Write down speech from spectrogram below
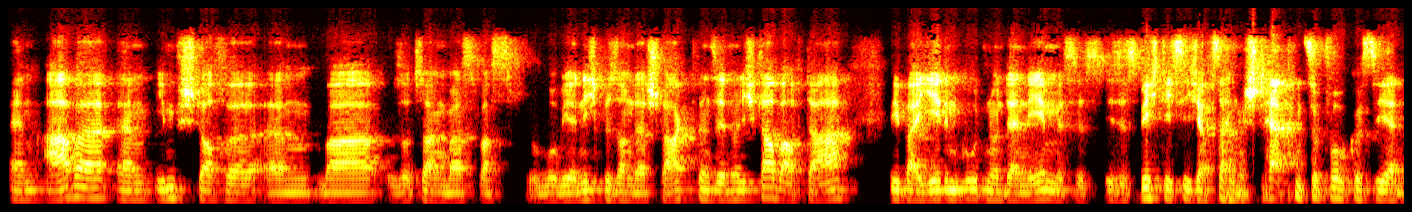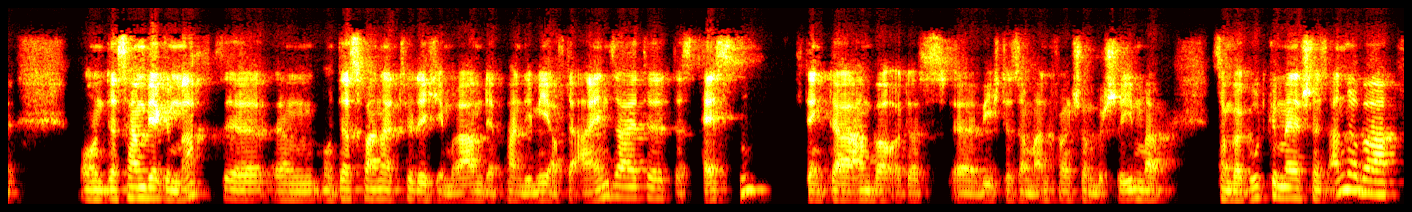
Ähm, aber ähm, Impfstoffe ähm, war sozusagen was, was, wo wir nicht besonders stark drin sind. Und ich glaube auch da, wie bei jedem guten Unternehmen, ist es, ist es wichtig, sich auf seine Stärken zu fokussieren. Und das haben wir gemacht. Äh, ähm, und das war natürlich im Rahmen der Pandemie auf der einen Seite das Testen denke, da haben wir das, äh, wie ich das am Anfang schon beschrieben habe, das haben wir gut gemanagt. Das andere war,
